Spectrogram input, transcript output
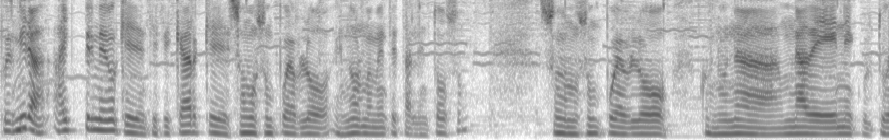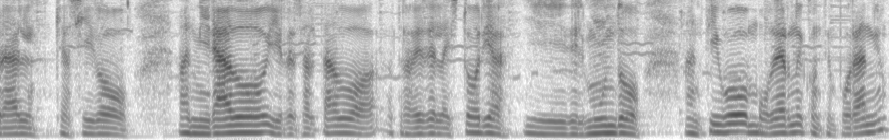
Pues mira, hay primero que identificar que somos un pueblo enormemente talentoso, somos un pueblo con una, un ADN cultural que ha sido admirado y resaltado a, través de la historia y del mundo antiguo, moderno y contemporáneo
